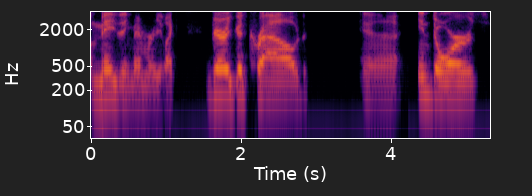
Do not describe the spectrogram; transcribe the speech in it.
amazing memory like very good crowd uh, indoors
